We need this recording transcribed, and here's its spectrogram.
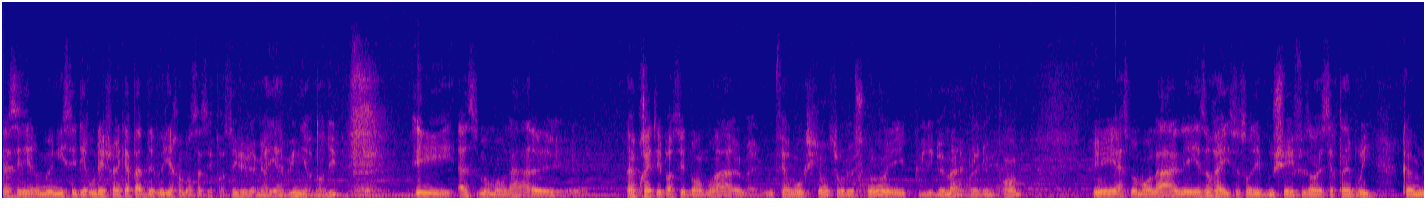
La cérémonie s'est déroulée, je suis incapable de vous dire comment ça s'est passé, j'ai jamais rien vu ni entendu. Et à ce moment-là, euh, un prêtre est passé devant moi, euh, m'a me faire l'onction sur le front et puis les deux mains, on a dû me prendre. Et à ce moment-là, les oreilles se sont débouchées, faisant un certain bruit, comme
